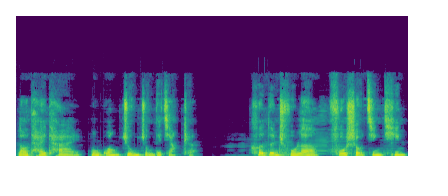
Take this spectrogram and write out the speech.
老太太目光炯炯地讲着，赫顿除了俯首静听，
